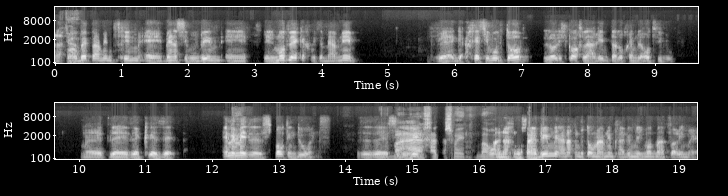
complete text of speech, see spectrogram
אנחנו כן. הרבה פעמים צריכים אה, בין הסיבובים אה, ללמוד לקח מזה, מאמנים. ואחרי סיבוב טוב, לא לשכוח להרים את הלוחם לעוד סיבוב. זאת אומרת, זה, זה, זה, MMA זה ספורט אינדורנס. זה, זה סיבובים. חד משמעית, ברור. אנחנו חייבים, אנחנו בתור מאמנים חייבים ללמוד מהדברים האלה.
